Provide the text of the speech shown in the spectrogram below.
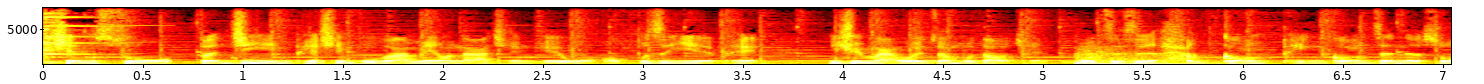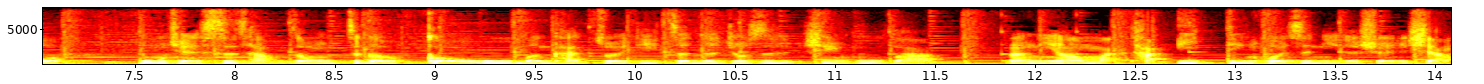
先说本集影片新复发没有拿钱给我哦，不是业配，你去买我也赚不到钱，我只是很公平公正的说。目前市场中，这个购屋门槛最低，真的就是新复发。那你要买，它一定会是你的选项，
